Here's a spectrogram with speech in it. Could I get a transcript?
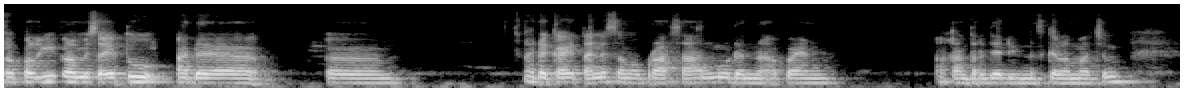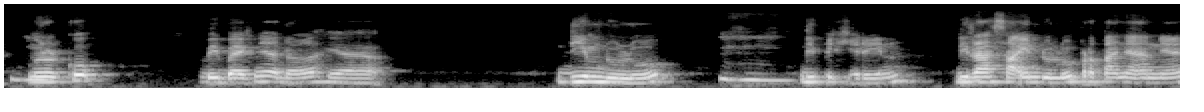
apalagi kalau misalnya itu ada eh, ada kaitannya sama perasaanmu dan apa yang akan terjadi dan segala macam menurutku lebih baiknya adalah ya diem dulu Hmm. dipikirin dirasain dulu pertanyaannya.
